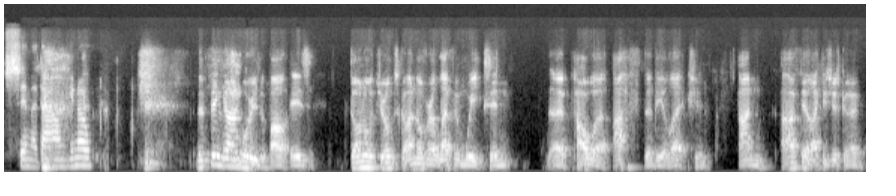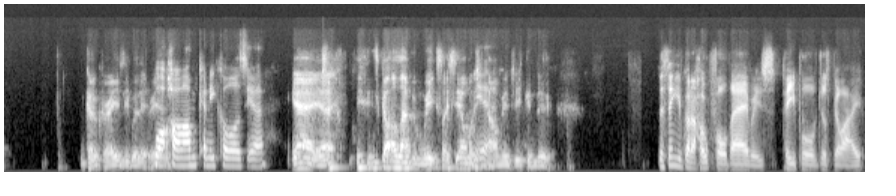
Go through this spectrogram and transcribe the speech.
simmer down, you know? The thing I'm worried about is Donald Trump's got another 11 weeks in uh, power after the election. And I feel like he's just going to go crazy with it. Really. What harm can he cause you? Yeah, yeah. he's got 11 weeks. Let's see how much Yeah. damage he can do. the thing you've got to hope for there is people just be like,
